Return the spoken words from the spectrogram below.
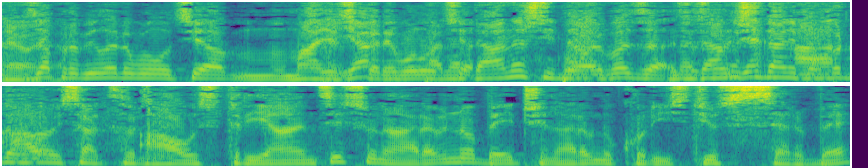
Evo, zapravo bila revolucija, mađarska Ja- revolucija. pa na današnji dan- borba za, na današnji dan je a- bombardovao a- Novi Sad. Austrijanci su naravno, Beč je naravno koristio Srbe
